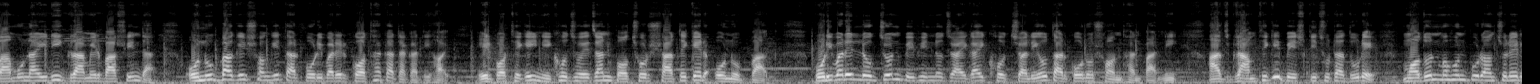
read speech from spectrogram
বামুনাইরি গ্রামের বাসিন্দা অনুপ বাগের সঙ্গে তার পরিবারের কথা কাটাকাটি হয়। এরপর থেকেই নিখোঁজ হয়ে যান বছর সাতেকের অনুপ বাগ। পরিবারের লোকজন বিভিন্ন জায়গায় খোঁজ চালিয়েও তার কোনো সন্ধান পাননি। আজ গ্রাম থেকে বেশ কিছুটা দূরে মদনমোহনপুর অঞ্চলের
